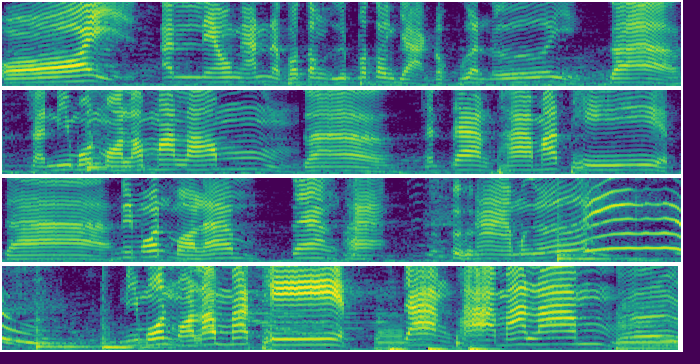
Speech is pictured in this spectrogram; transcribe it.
โอ้ย อันแล้วงั้นน่ะพอต้องอื่นพอต้องอยากดอกเพื่อนเอ้ยจ้าฉันนิมนต์หมอลำมาลจ้าำฉันจ้างพามาเทศน์จ้านิมนต์หมอลำแจ้งพระหามึงเอ้ยนิมนต์หมอลำมาเทศน์จ้างพามาลเออ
